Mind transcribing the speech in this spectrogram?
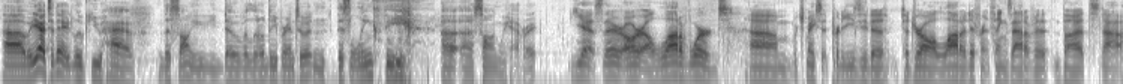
but yeah, today, Luke, you have this song. You, you dove a little deeper into it, and this lengthy uh, uh, song we have, right? Yes, there are a lot of words, um, which makes it pretty easy to, to draw a lot of different things out of it. But uh,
